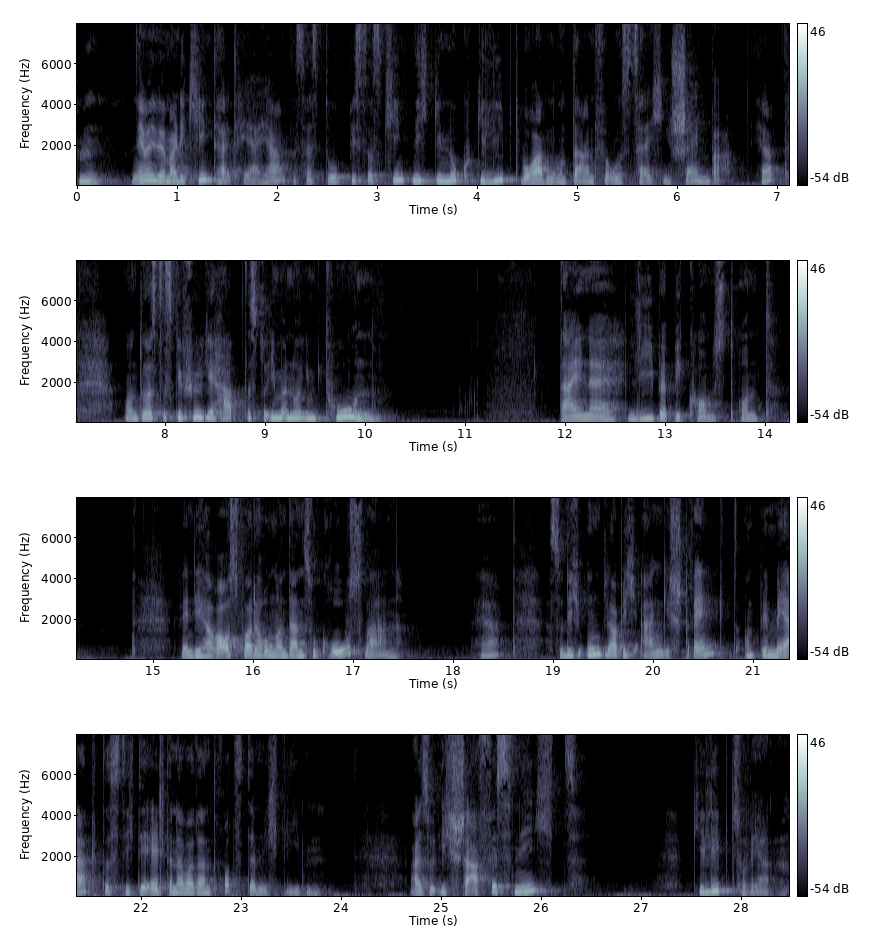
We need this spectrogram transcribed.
hm, Nehmen wir mal die Kindheit her, ja. Das heißt, du bist als Kind nicht genug geliebt worden, unter Anführungszeichen, scheinbar, ja. Und du hast das Gefühl gehabt, dass du immer nur im Tun deine Liebe bekommst. Und wenn die Herausforderungen dann so groß waren, Ja? Hast du dich unglaublich angestrengt und bemerkt, dass dich die Eltern aber dann trotzdem nicht lieben. Also ich schaffe es nicht, geliebt zu werden.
